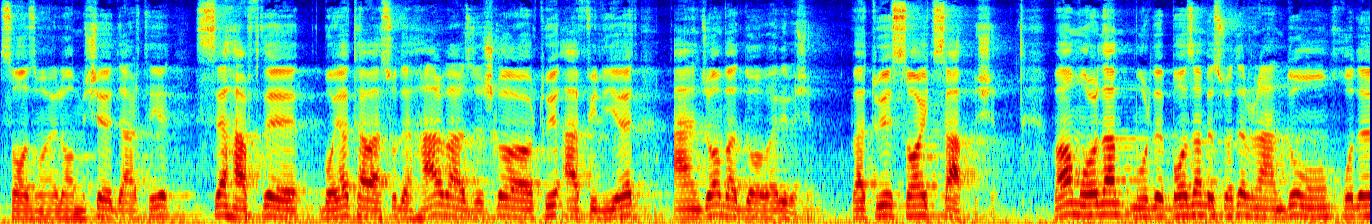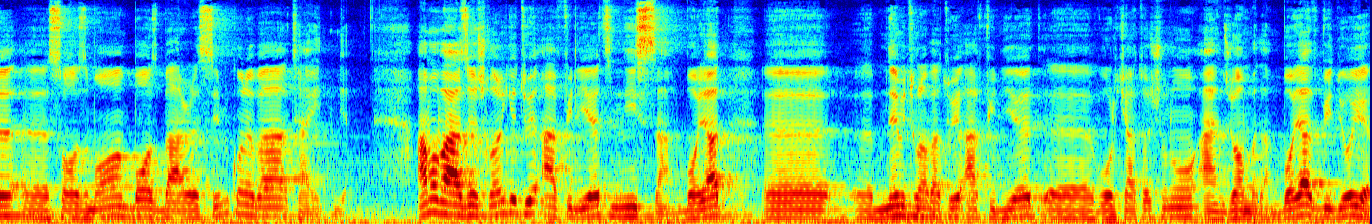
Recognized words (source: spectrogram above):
سازمان اعلام میشه. در طی سه هفته باید توسط هر ورزشکار توی افیلیت انجام و داوری بشه و توی سایت ثبت بشه. و موردم مورد بازم به صورت رندوم خود سازمان باز بررسی می‌کنه و تایید میده اما ورزشکارانی که توی افیلیت نیستن باید نمی‌تونن و توی افیلیت ورکت هاشون رو انجام بدن. باید ویدیوی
